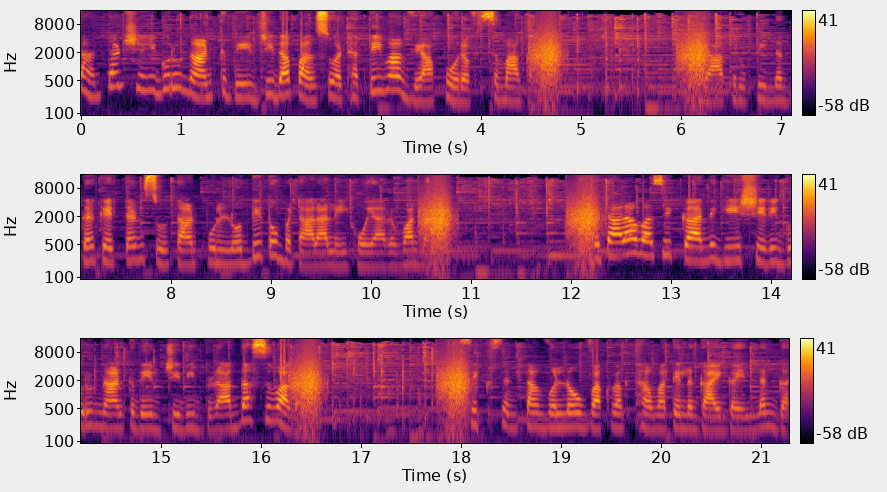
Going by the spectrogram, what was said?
ਧੰਨ ਧੰਨ ਸ੍ਰੀ ਗੁਰੂ ਨਾਨਕ ਦੇਵ ਜੀ ਦਾ 538ਵਾਂ ਵਿਆਹ ਪੁਰਬ ਸਮਾਗਮ। ਰਾਤ ਰੂਪੀ ਨਗਰ ਕੀਰਤਨ ਸੁਲਤਾਨਪੁਰ ਲੋਧੀ ਤੋਂ ਬਟਾਲਾ ਲਈ ਹੋਇਆ ਰਵਾਨਾ। ਬਟਾਲਾ ਵਾਸੀ ਕਰਨਗੇ ਸ੍ਰੀ ਗੁਰੂ ਨਾਨਕ ਦੇਵ ਜੀ ਦੀ ਬਰਾਤ ਦਾ ਸਵਾਗਤ। ਸਿੱਖ ਸੰਤਾਂ ਵੱਲੋਂ ਵੱਖ-ਵੱਖ ਥਾਵਾਂ ਤੇ ਲਗਾਏ ਗਏ ਲੰਗਰ।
